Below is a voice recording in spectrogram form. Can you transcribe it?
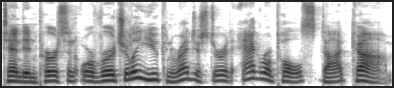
Attend in person or virtually, you can register at agripulse.com.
